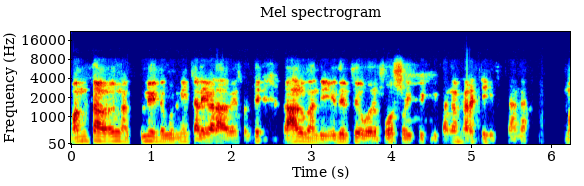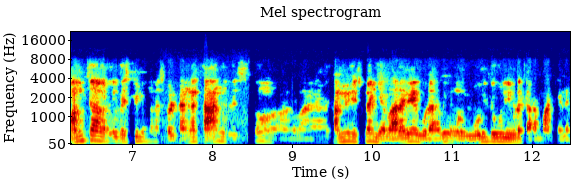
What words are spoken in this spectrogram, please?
மம்தா அவர்கள் நான் புள்ளி வைத்த கூட்டணி தலைவராகவே சொல்லிட்டு ராகுல் காந்தியை எதிர்த்து ஒரு போர் கொடி தூக்கிட்டாங்க மிரட்டிக்கிட்டு இருக்காங்க. மம்தா அவர்கள் வெஸ்ட் பெங்கால சொல்லிட்டாங்க காங்கிரஸ்க்கும் கம்யூனிஸ்டும் இங்க வரவே கூடாது. உங்களுக்கு ஒரு தொகுதி கூட தரமாட்டேன்னு.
